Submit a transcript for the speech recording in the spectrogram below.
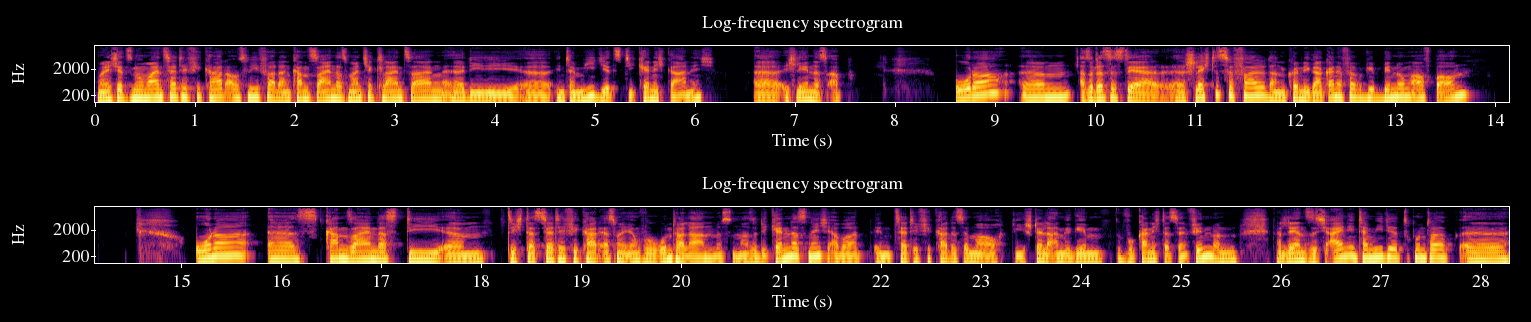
Und wenn ich jetzt nur mein Zertifikat ausliefer, dann kann es sein, dass manche Clients sagen, äh, die, die äh, Intermediates, die kenne ich gar nicht. Äh, ich lehne das ab. Oder, ähm, also das ist der äh, schlechteste Fall, dann können die gar keine Verbindung aufbauen. Oder äh, es kann sein, dass die ähm, sich das Zertifikat erstmal irgendwo runterladen müssen. Also die kennen das nicht, aber im Zertifikat ist immer auch die Stelle angegeben, wo kann ich das denn finden? Und dann lernen sie sich ein Intermediate runter, äh,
